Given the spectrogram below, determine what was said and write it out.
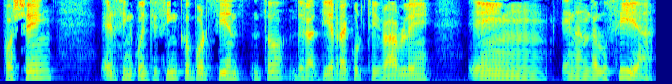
poseen el 55% de la tierra cultivable en, en Andalucía,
